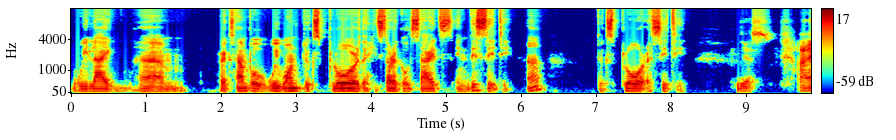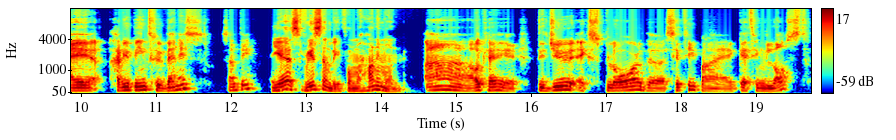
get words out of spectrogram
We like, um, for example, we want to explore the historical sites in this city. Huh? To explore a city. Yes. I have you been to Venice, Santi? Yes, recently for my honeymoon. Ah, okay. Did you explore the city by getting lost?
